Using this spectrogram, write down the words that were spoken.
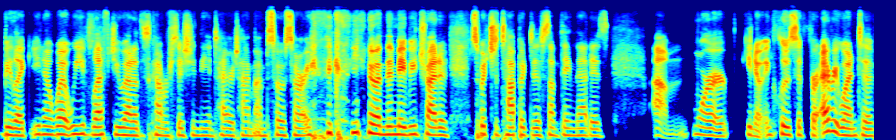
be like, you know what, we've left you out of this conversation the entire time. I'm so sorry. you know, and then maybe try to switch the topic to something that is um, more, you know, inclusive for everyone to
